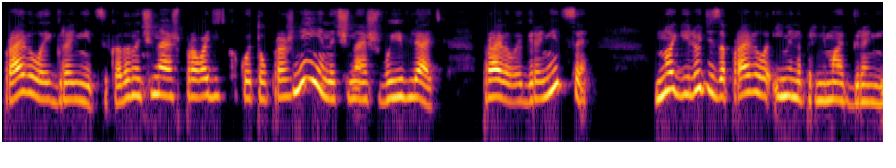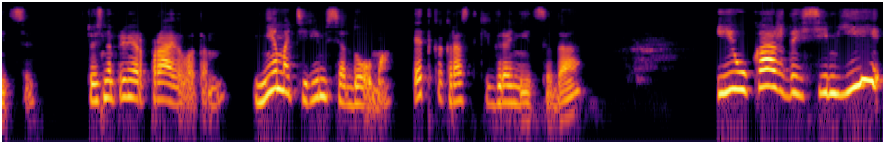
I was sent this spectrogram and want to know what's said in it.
правила и границы. Когда начинаешь проводить какое-то упражнение, начинаешь выявлять правила и границы, многие люди за правила именно принимают границы. То есть, например, правило там «не материмся дома». Это как раз-таки граница, да. И у каждой семьи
